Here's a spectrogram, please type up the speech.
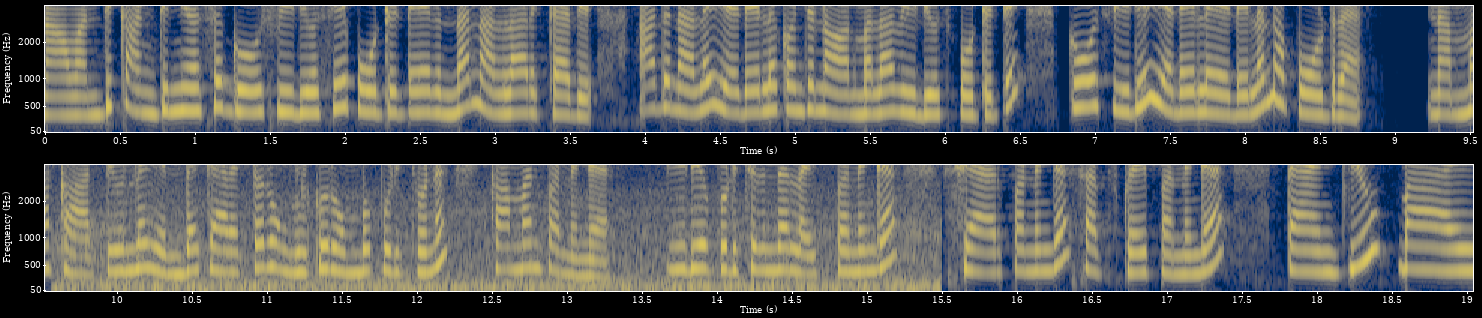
நான் வந்து கண்டினியூஸாக கோஸ்ட் வீடியோஸே போட்டுகிட்டே இருந்தால் நல்லா இருக்காது. அதனால் இடையில கொஞ்சம் நார்மலாக வீடியோஸ் போட்டுட்டு கோஸ்ட் வீடியோ இடையில இடையில நான் போடுறேன். நம்ம கார்ட்டூனில் எந்த கேரக்டர் உங்களுக்கு ரொம்ப பிடிக்கும்னு கமெண்ட் பண்ணுங்கள் வீடியோ பிடிச்சிருந்தா லைக் பண்ணுங்கள் ஷேர் பண்ணுங்கள் சப்ஸ்கிரைப் பண்ணுங்கள் தேங்க்யூ பாய்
